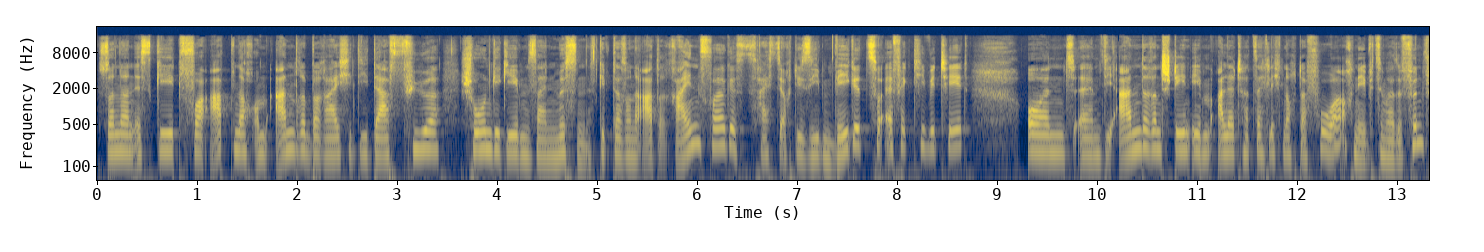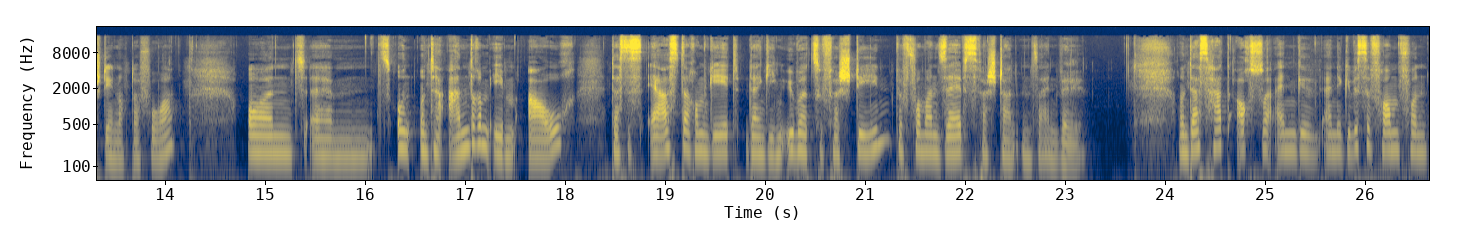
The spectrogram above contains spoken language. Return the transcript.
sondern es geht vorab noch um andere Bereiche, die dafür schon gegeben sein müssen. Es gibt da so eine Art Reihenfolge, das heißt ja auch die sieben Wege zur Effektivität. Und ähm, die anderen stehen eben alle tatsächlich noch davor. Ach nee, beziehungsweise fünf stehen noch davor. Und, ähm, unter anderem eben auch, dass es erst darum geht, dein Gegenüber zu verstehen, bevor man selbst verstanden sein will. Und das hat auch so ein, eine gewisse Form von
